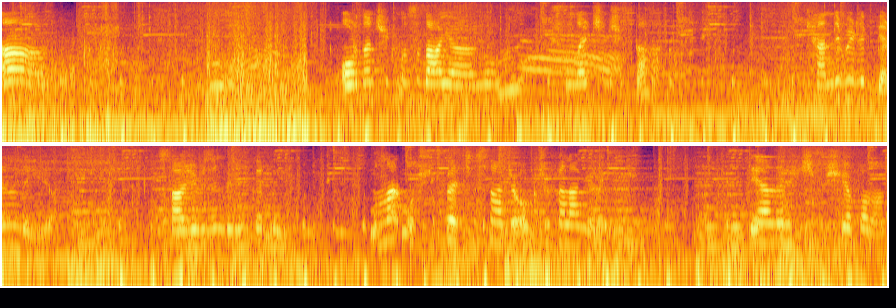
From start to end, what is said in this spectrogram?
Aa. Oradan çıkması daha yararlı oldu. Şunlar için çıktı ama. kendi birliklerini de yiyor. Sadece bizim birlikleri değil. Bunlar uçtukları için sadece okçu falan görebilir. Diğerleri hiçbir şey yapamaz.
